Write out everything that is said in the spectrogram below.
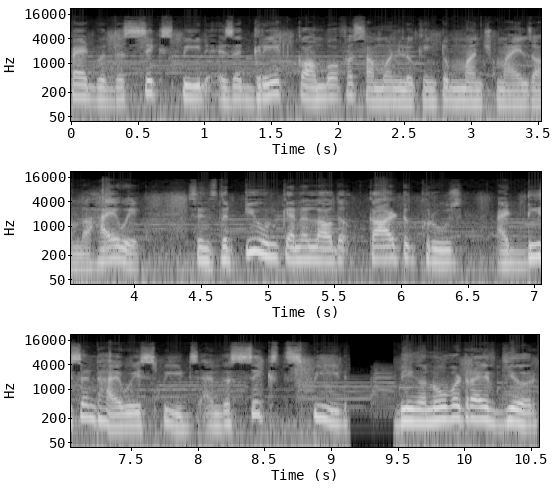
paired with the 6-speed is a great combo for someone looking to munch miles on the highway, since the tune can allow the car to cruise at decent highway speeds and the 6th speed being an overdrive gear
